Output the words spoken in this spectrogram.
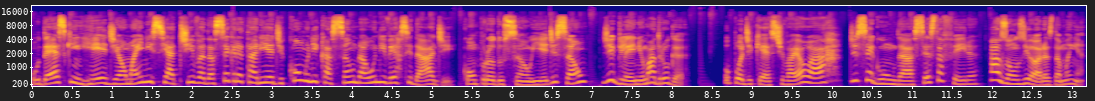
O Desk em Rede é uma iniciativa da Secretaria de Comunicação da Universidade, com produção e edição de Glênio Madruga. O podcast vai ao ar de segunda a sexta-feira, às 11 horas da manhã.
